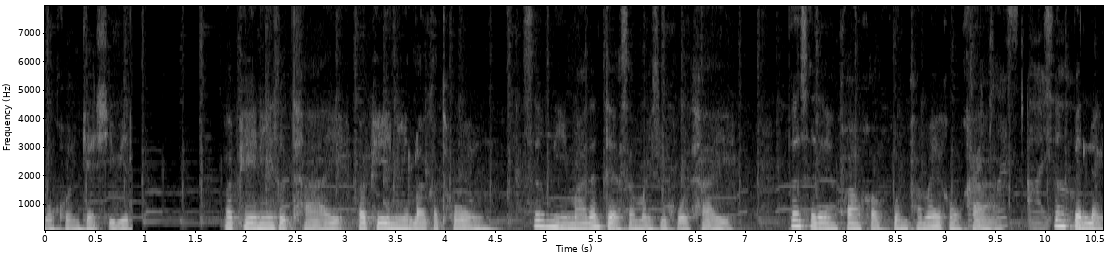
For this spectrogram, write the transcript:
มงคลแก่ชีวิต ประเพณีสุดท้าย ประเพณีลอยกระทง ซึ่งมีมาตั้งแต่สมัยสุโขทัยเพื่อแสดงความขอบคุณพระแม่คงคา ซึ่งเป็นแหล่ง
